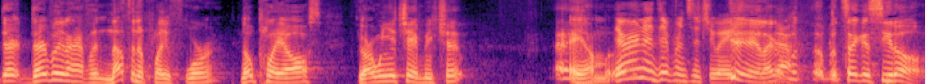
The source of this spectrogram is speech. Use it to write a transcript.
they're, they really don't have nothing to play for, no playoffs, you already win your championship. Hey, I'm They're in a different situation. yeah, like I'm, gonna- I'm gonna take a seat off.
